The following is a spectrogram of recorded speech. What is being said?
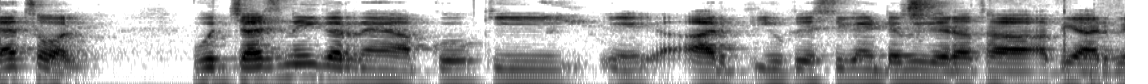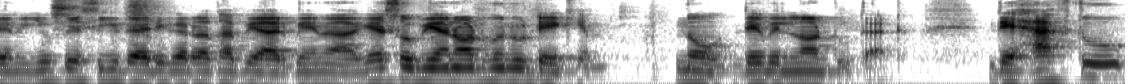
that's all वो जज नहीं कर रहे हैं आपको कि आर यू का इंटरव्यू दे रहा था, अभी आर में यू की तैयारी कर रहा था, अभी आरबीएम में आ गया। So we are not going to take him no they will not do that they have to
